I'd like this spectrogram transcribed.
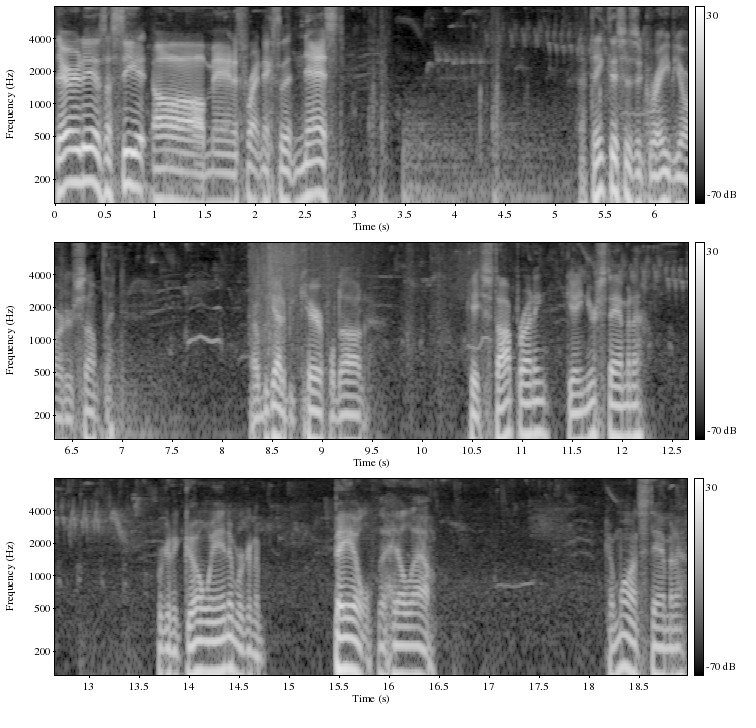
There it is. I see it. Oh, man. It's right next to that nest. I think this is a graveyard or something. Right, we got to be careful, dog. Okay, stop running. Gain your stamina. We're going to go in and we're going to bail the hell out. Come on, stamina.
